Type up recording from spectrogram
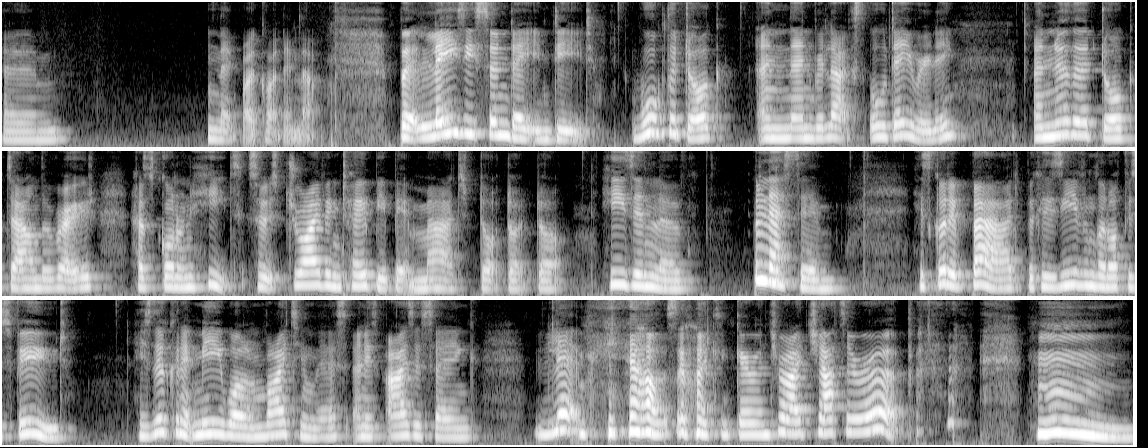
Um, no, I can't name that. But lazy Sunday indeed. Walk the dog and then relax all day, really. Another dog down the road has gone on heat, so it's driving Toby a bit mad. Dot dot dot. He's in love. Bless him. He's got it bad because he's even gone off his food. He's looking at me while I'm writing this, and his eyes are saying, "Let me out so I can go and try chatter up." hmm.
